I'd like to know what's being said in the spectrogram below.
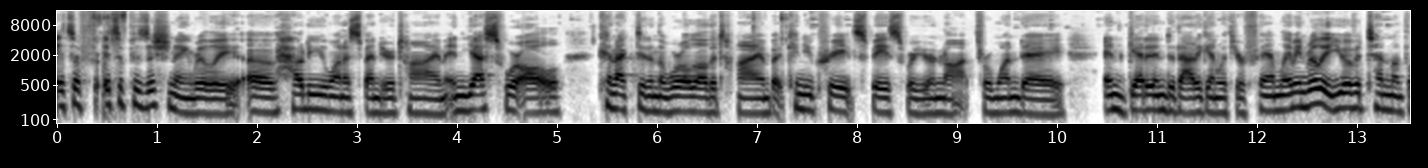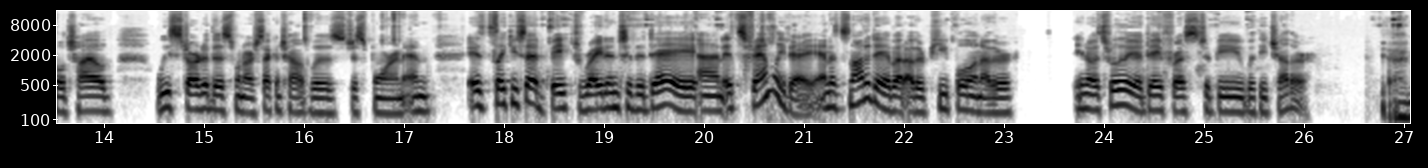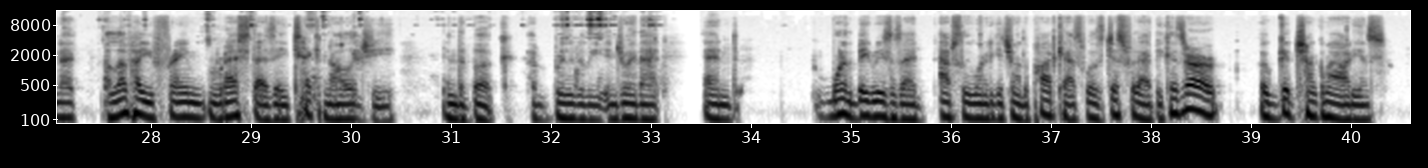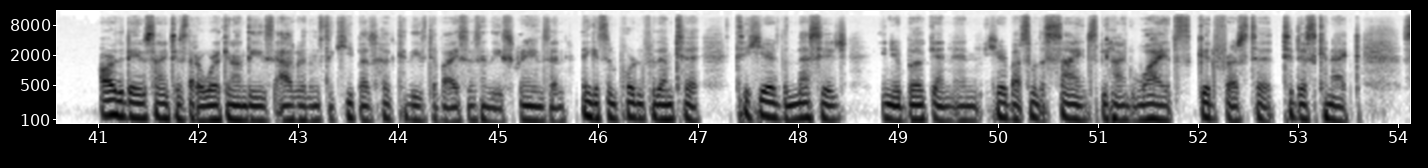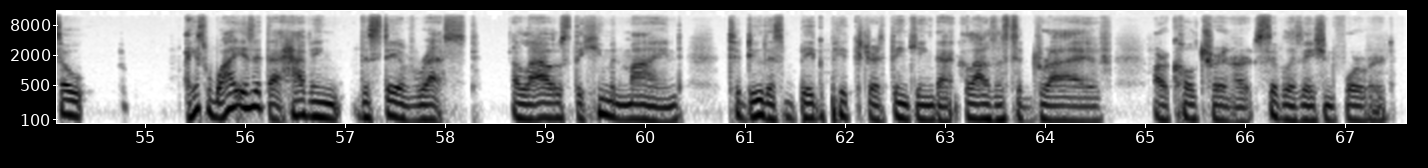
it's a it's a positioning really of how do you want to spend your time and yes we're all connected in the world all the time but can you create space where you're not for one day and get into that again with your family i mean really you have a 10 month old child we started this when our second child was just born and it's like you said baked right into the day and it's family day and it's not a day about other people and other you know it's really a day for us to be with each other. Yeah and i, I love how you frame rest as a technology in the book. I really really enjoy that and one of the big reasons i absolutely wanted to get you on the podcast was just for that because there are a good chunk of my audience are the data scientists that are working on these algorithms to keep us hooked to these devices and these screens. And I think it's important for them to to hear the message in your book and and hear about some of the science behind why it's good for us to to disconnect. So I guess why is it that having this day of rest allows the human mind to do this big picture thinking that allows us to drive our culture and our civilization forward?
